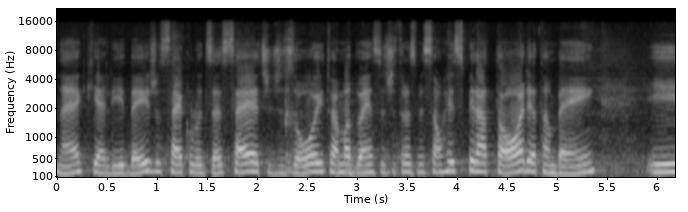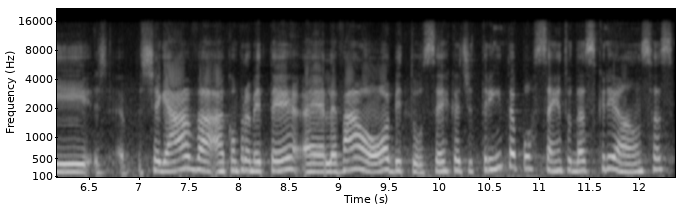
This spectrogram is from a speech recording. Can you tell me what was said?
né, que ali desde o século 17, 18 é uma doença de transmissão respiratória também e chegava a comprometer, é, levar a óbito cerca de 30% das crianças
